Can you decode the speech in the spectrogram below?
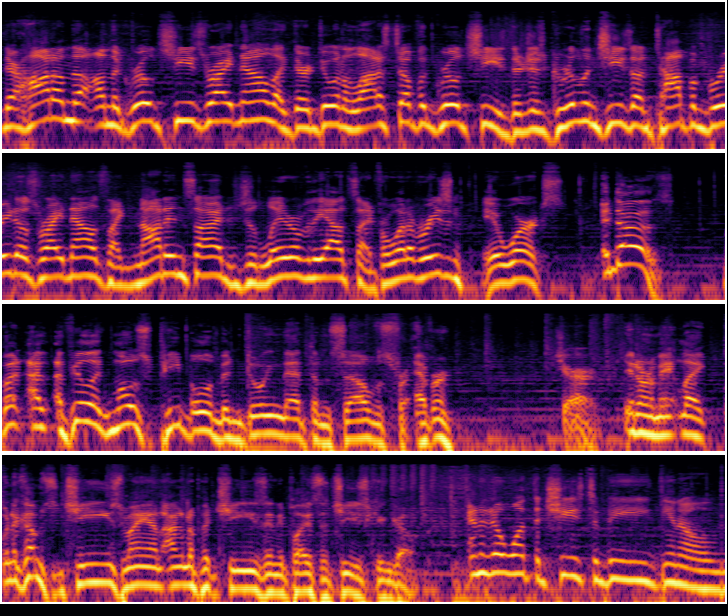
They're hot on the on the grilled cheese right now. Like they're doing a lot of stuff with grilled cheese. They're just grilling cheese on top of burritos right now. It's like not inside. It's just laid over the outside. For whatever reason, it works. It does. But I, I feel like most people have been doing that themselves forever. Sure. You know what I mean? Like when it comes to cheese, man, I'm going to put cheese any place the cheese can go. And I don't want the cheese to be, you know,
